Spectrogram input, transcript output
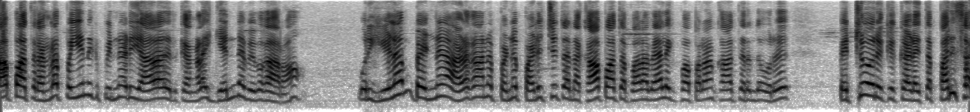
காப்பாத்துறாங்களா? பையனுக்கு பின்னாடி யாராவது இருக்காங்களா? என்ன விவகாரம்? ஒரு இளம் பெண்ணு அழகான பெண்ணு படித்து தன்னை காப்பாற்ற போகிறா வேலைக்கு பார்ப்பறான் காத்திருந்த ஒரு பெற்றோருக்கு கிடைத்த பரிசா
